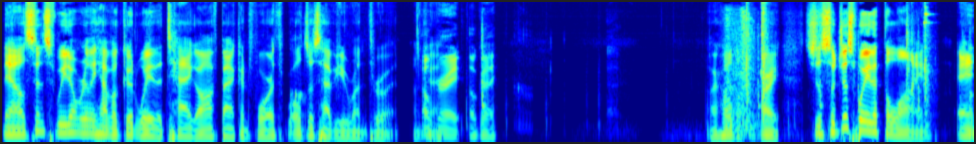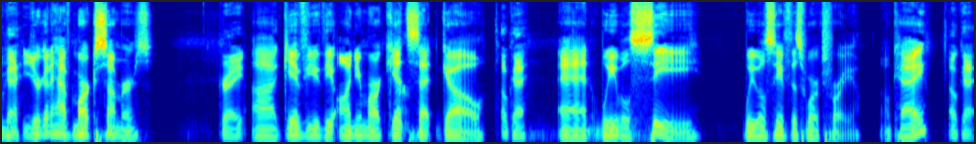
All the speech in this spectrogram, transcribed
Now, since we don't really have a good way to tag off back and forth, we'll just have you run through it. Oh, great. Okay. All right, hold on. All right. So, so just wait at the line, and Okay. you're going to have Mark Summers Great. uh, give you the on your mark, get set, go, Okay. and we will see. We will see if this works for you. Okay. Okay.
